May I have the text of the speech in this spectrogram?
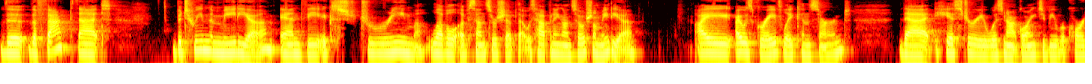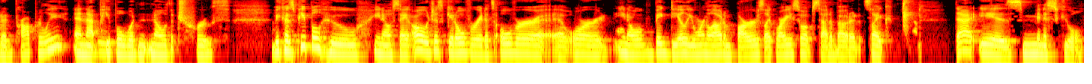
the, the fact that between the media and the extreme level of censorship that was happening on social media, I, I was gravely concerned that history was not going to be recorded properly and that Mm. people wouldn't know the truth because people who you know say oh just get over it. It's over uh, or you know big deal. You weren't allowed in bars. Like why are you so upset about it? It's like that is minuscule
